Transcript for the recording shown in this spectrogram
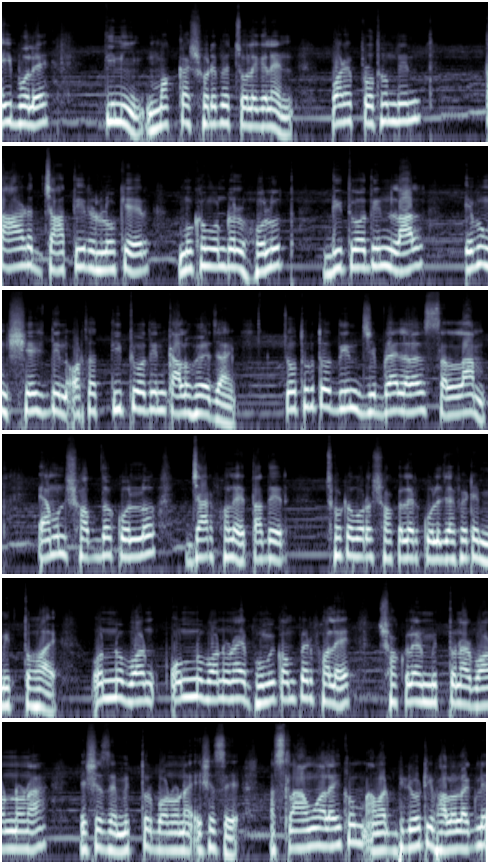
এই বলে তিনি মক্কা শরীফে চলে গেলেন। পরে প্রথম দিন তার জাতির লোকের মুখমণ্ডল হলুদ, দ্বিতীয় দিন লাল এবং শেষ দিন অর্থাৎ তৃতীয় দিন কালো হয়ে যায়। চতুর্থ দিন জিব্রাইল আলাহ সাল্লাম এমন শব্দ করল যার ফলে তাদের ছোট বড় সকলের কলিজা ফেটে মৃত্যু হয়। অন্য বর্ণ অন্য বর্ণনায় ভূমিকম্পের ফলে সকলের মৃত্যুনার বর্ণনা এসেছে, মৃত্যুর বর্ণনা এসেছে। আসসালামু আলাইকুম। আমার ভিডিওটি ভালো লাগলে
